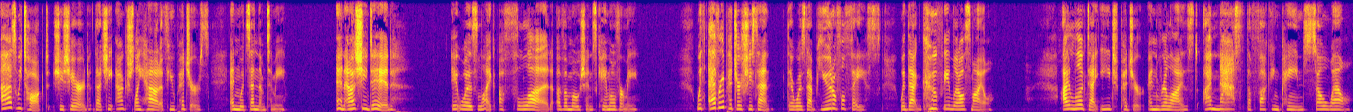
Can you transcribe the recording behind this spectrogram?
As we talked, she shared that she actually had a few pictures and would send them to me. And as she did, it was like a flood of emotions came over me. With every picture she sent, there was that beautiful face with that goofy little smile. I looked at each picture and realized I masked the fucking pain so well.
